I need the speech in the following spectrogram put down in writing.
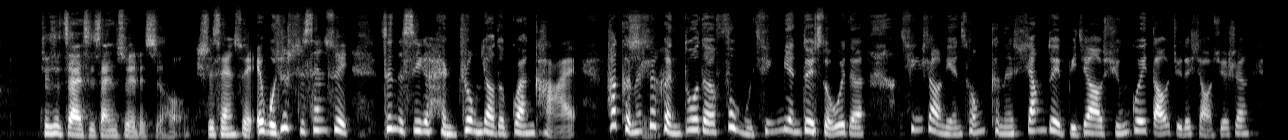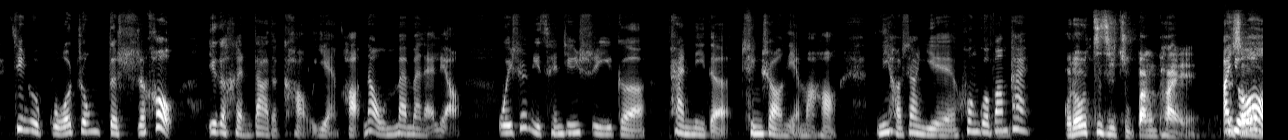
就是在十三岁的时候。十三岁，哎，我觉得十三岁真的是一个很重要的关卡，哎，他可能是很多的父母亲面对所谓的青少年，从可能相对比较循规蹈矩的小学生进入国中的时候，一个很大的考验。好，那我们慢慢来聊。伟盛，你曾经是一个叛逆的青少年嘛？哈，你好像也混过帮派，我都自己组帮派。哎呦，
